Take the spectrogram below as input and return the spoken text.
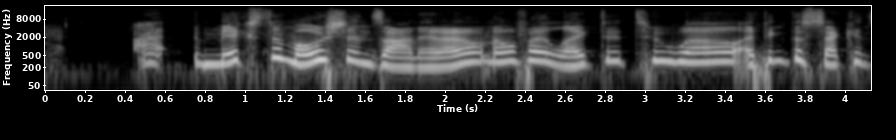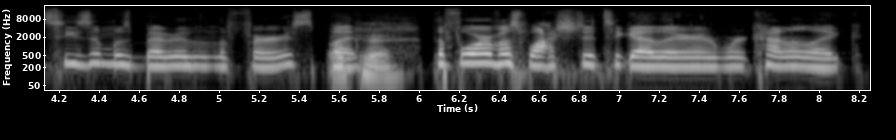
I, mixed emotions on it. I don't know if I liked it too well. I think the second season was better than the first, but Okay. the four of us watched it together and we're kind of like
